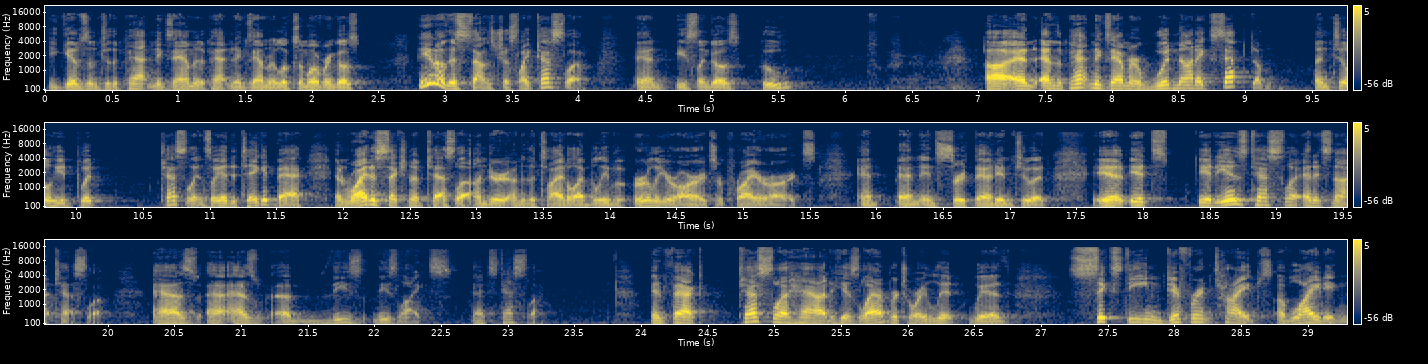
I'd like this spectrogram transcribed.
he gives them to the patent examiner. The patent examiner looks them over and goes, You know, this sounds just like Tesla. And Eastlund goes, Who? Uh, and, and the patent examiner would not accept them until he'd put Tesla in. So he had to take it back and write a section of Tesla under, under the title, I believe, of earlier arts or prior arts and, and insert that into it. it it's, it is Tesla and it's not Tesla. As, as uh, these, these lights, that's Tesla. In fact, Tesla had his laboratory lit with 16 different types of lighting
